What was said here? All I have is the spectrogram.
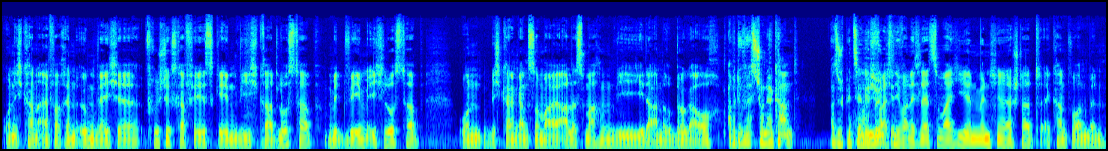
und ich kann einfach in irgendwelche Frühstückscafés gehen, wie ich gerade Lust habe, mit wem ich Lust habe und ich kann ganz normal alles machen, wie jeder andere Bürger auch. Aber du wirst schon erkannt. Also speziell oh, in München. Ich weiß nicht, wann ich das letzte Mal hier in München in der Stadt erkannt worden bin.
